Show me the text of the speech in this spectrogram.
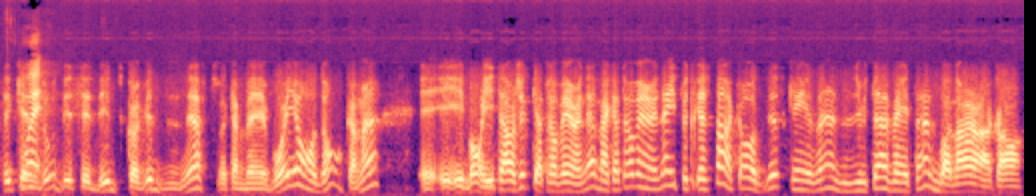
tu sais, Kenzo décédé du COVID-19, tu fais comme ben voyons donc comment et, bon, il était âgé de 81 ans, mais à 81 ans, il peut te rester encore 10, 15 ans, 18 ans, 20 ans de bonheur encore.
